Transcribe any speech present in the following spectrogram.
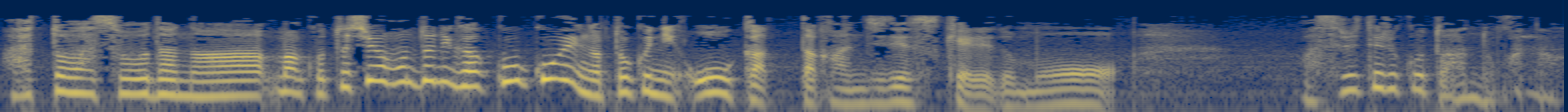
あとはそうだな。まあ、今年は本当に学校公演が特に多かった感じですけれども、忘れてることあんのかな？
